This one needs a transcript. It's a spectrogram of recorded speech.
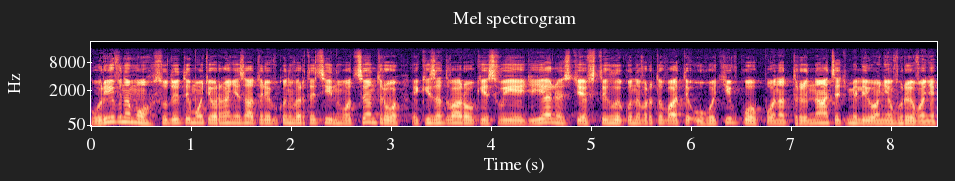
У Рівному судитимуть організаторів конвертаційного центру, які за два роки своєї діяльності встигли конвертувати у готівку понад 13 мільйонів гривень.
